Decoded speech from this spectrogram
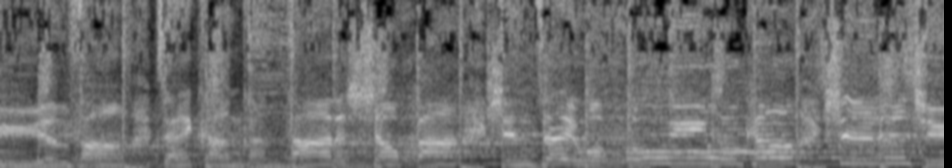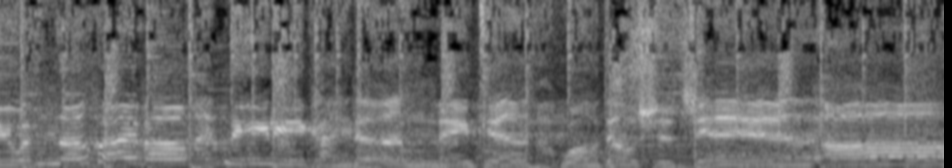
去远方，再看看他的笑吧。现在我无依无靠，失去温暖怀抱，你离开的每天，我都是煎熬，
